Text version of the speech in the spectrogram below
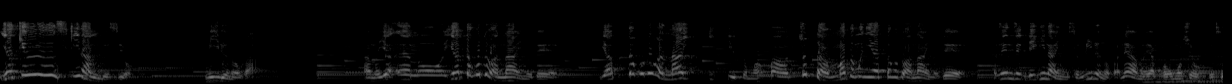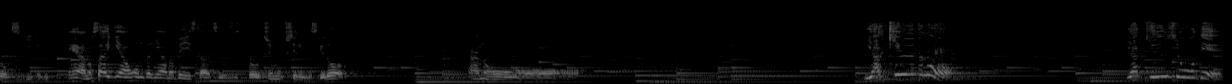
野球好きなんですよ。見るのが。あのやあのやったことはないのでやったことがないっていうと、まあ、ちょっとまともにやったことはないので全然できないんですよ。見るのがねあのやっぱ面白くてすごく好きで、ね、あの最近は本当にあのベイスターズずっと注目してるんですけどあのー、野球の野球場で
